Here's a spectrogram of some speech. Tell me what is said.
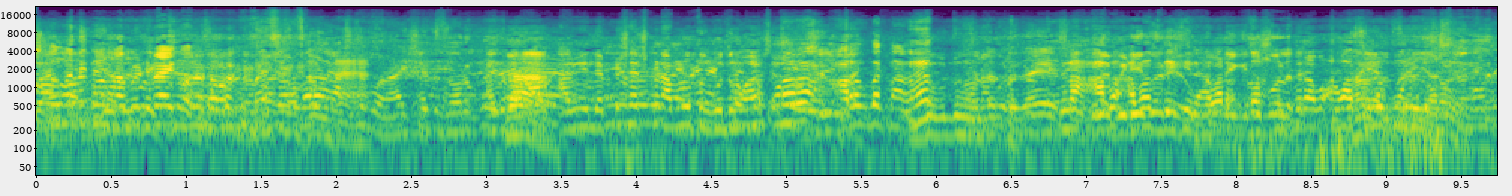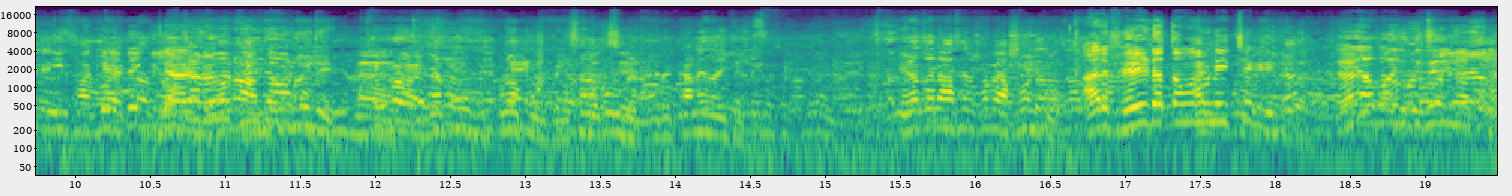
সাংবাদিক ট্রাই করেন। আমি লেফটে শেষ করে আমরা তো হ্যাঁ? না আবার দেখি আবার দশ মিনিট আরে ফেরিটা তো আমার মনে ইচ্ছে করি। এই আবার যদি ফেরি না চলে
